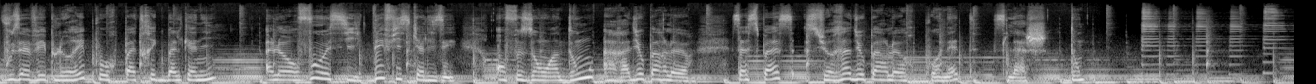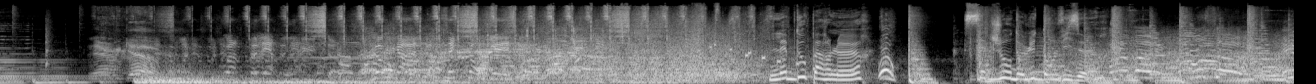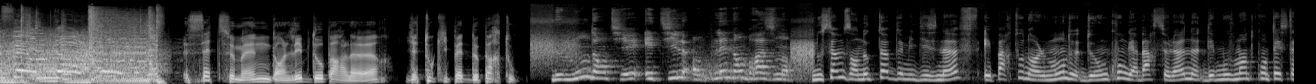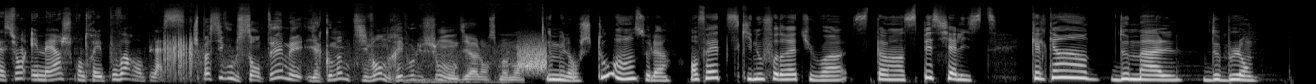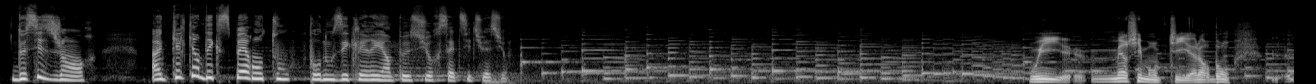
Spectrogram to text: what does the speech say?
Vous avez pleuré pour Patrick Balkany Alors vous aussi, défiscalisez en faisant un don à Radioparleur. Ça se passe sur radioparleur.net slash don. L'hebdo-parleur, 7 jours de lutte dans le viseur. Cette semaine, dans l'hebdo-parleur, il y a tout qui pète de partout. Le monde entier est-il en plein embrasement? Nous sommes en octobre 2019 et partout dans le monde, de Hong Kong à Barcelone, des mouvements de contestation émergent contre les pouvoirs en place. Je sais pas si vous le sentez, mais il y a comme un petit vent de révolution mondiale en ce moment. On mélange tout, hein, cela. En fait, ce qu'il nous faudrait, tu vois, c'est un spécialiste. Quelqu'un de mâle, de blanc, de cisgenre. Un quelqu'un d'expert en tout pour nous éclairer un peu sur cette situation. Oui, euh, merci mon petit. Alors bon,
